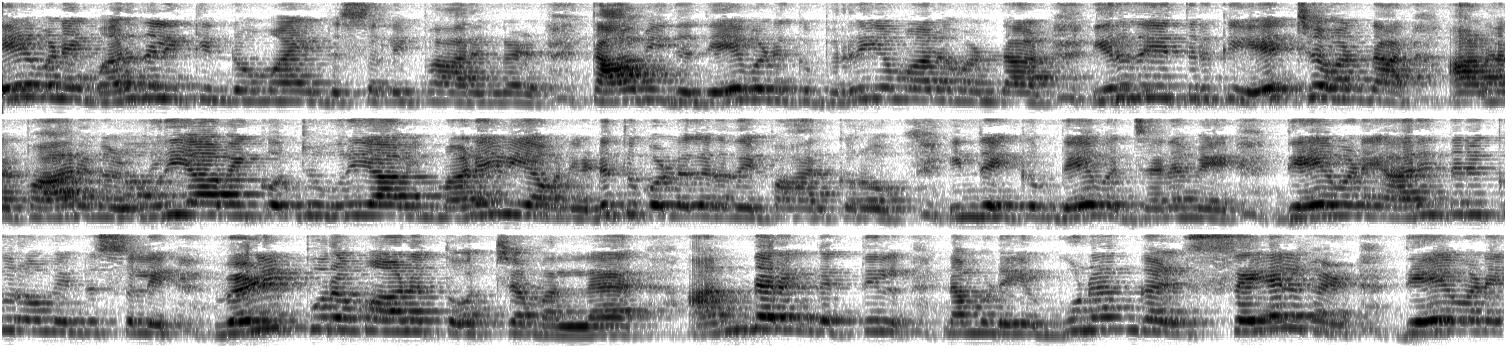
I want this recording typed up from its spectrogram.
தேவனை மறுதலிக்கின்றோமா என்று சொல்லி பாருங்கள். தாவீது தேவனுக்கு பிரியமானவன் தான் இருதயத்திற்கு ஏற்றவன் தான். ஆனால் பாருங்கள் உரியாவை கொன்று உரியாவின் மனைவி அவன் எடுத்துக்கொள்ளுகிறதை பார்க்கிறோம். இன்றைக்கும் தேவ ஜனமே தேவனை அறிந்திருக்கிறோம் என்று சொல்லி வெளிப்புறமான தோற்றம் அல்ல. அந்தரங்கத்தில் நம்முடைய குணங்கள் செயல்கள் தேவனை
